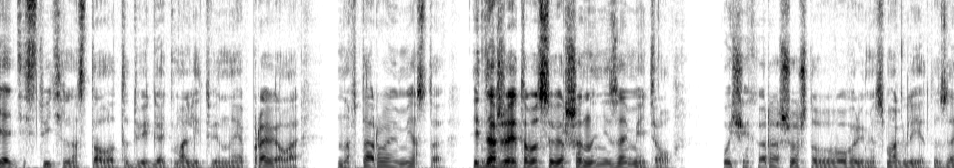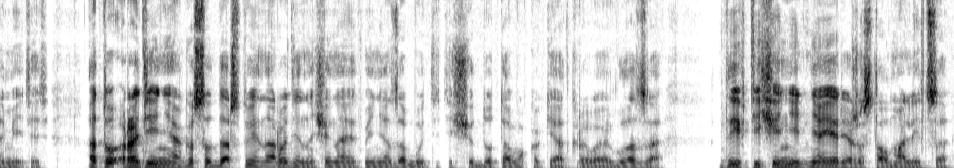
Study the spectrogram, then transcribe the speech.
Я действительно стал отодвигать молитвенное правило на второе место, и даже этого совершенно не заметил. Очень хорошо, что вы вовремя смогли это заметить. А то родение о государстве и народе начинает меня заботить еще до того, как я открываю глаза. Да и в течение дня я реже стал молиться.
